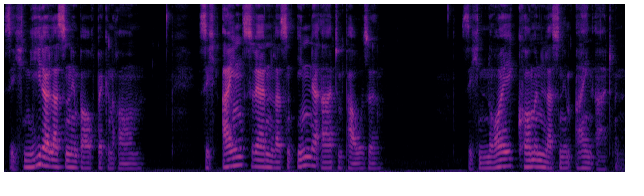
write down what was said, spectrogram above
sich niederlassen im Bauchbeckenraum, sich eins werden lassen in der Atempause, sich neu kommen lassen im Einatmen.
